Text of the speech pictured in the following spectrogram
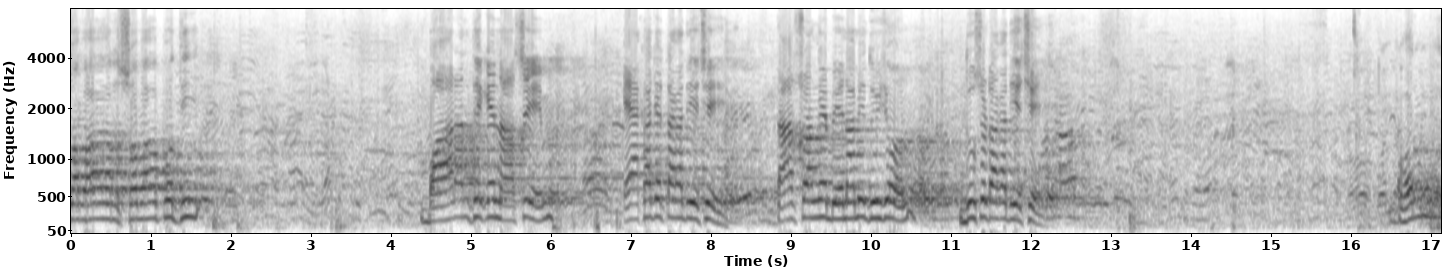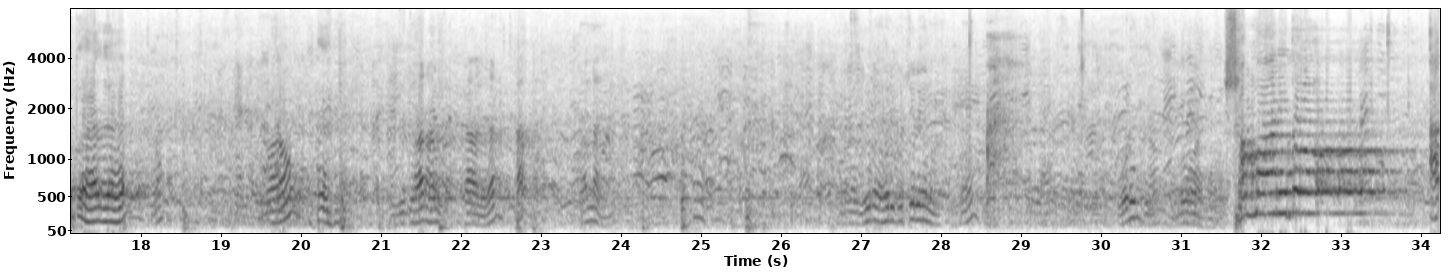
সভার সভাপতি। বাহারান থেকে নাসিম এক হাজার টাকা দিয়েছে। তার সঙ্গে বেনামি দুইজন দুশো টাকা দিয়েছে। গরম কত হাজার গরম? হ্যাঁ। ঘুরে হরিপুর চলে গেল সম্মানিত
